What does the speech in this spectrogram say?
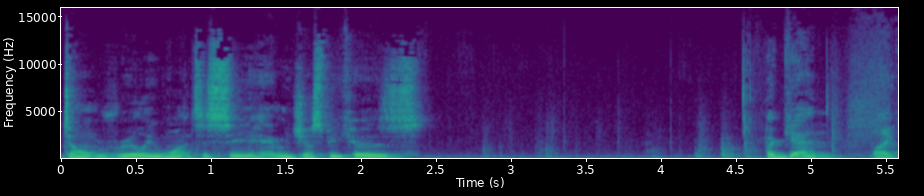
don't really want to see him just because again like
